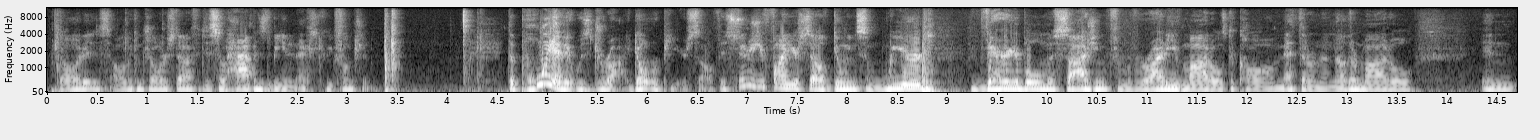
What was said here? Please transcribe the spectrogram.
That's all it is. All the controller stuff. It just so happens to be in an execute function. The point of it was dry. Don't repeat yourself. As soon as you find yourself doing some weird variable massaging from a variety of models to call a method on another model, and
